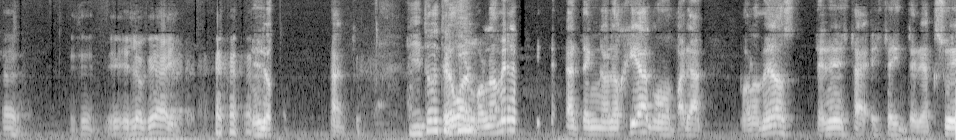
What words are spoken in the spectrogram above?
Claro, es, es lo que hay. Es lo exacto. Y todo este Pero bueno, tiempo- por lo menos esta tecnología como para, por lo menos, tener esta, esta, interacción,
